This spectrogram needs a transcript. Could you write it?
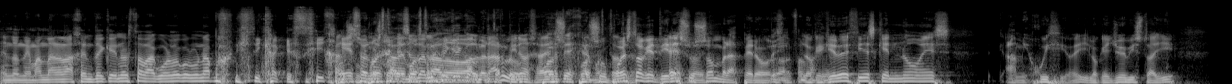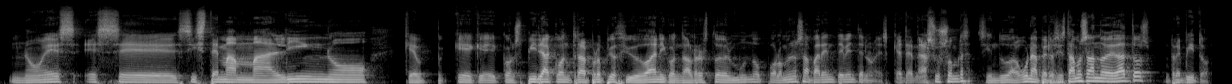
en donde mandan a la gente que no está de acuerdo con una política que exija. Eso no está Eso demostrado, hay que. Espinosa, ¿eh? Por, que supuesto que tiene Eso sus es. sombras, pero lo, que quiero decir es que no es, a mi juicio, ¿eh? y lo que yo he visto allí, no es ese sistema maligno que, que- conspira contra el propio ciudadano y contra el resto del mundo, por lo menos aparentemente no es. Que tendrá sus sombras, sin duda alguna, pero si estamos hablando de datos, repito,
